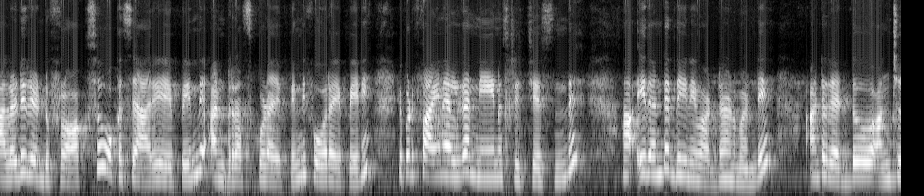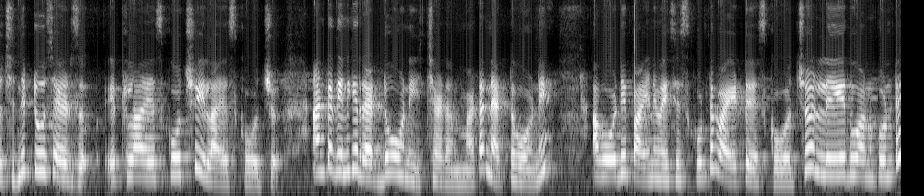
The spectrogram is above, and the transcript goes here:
ఆల్రెడీ రెండు ఫ్రాక్స్ ఒక శారీ అయిపోయింది అండ్ డ్రెస్ కూడా అయిపోయింది ఫోర్ అయిపోయినాయి. ఇప్పుడు ఫైనల్గా నేను స్టిచ్ చేసింది ఇదంటే దీని వడ్డాణం అండి. అంటే రెడ్ అంచు వచ్చింది టూ సైడ్స్ ఇట్లా వేసుకోవచ్చు ఇలా వేసుకోవచ్చు. అంటే దీనికి రెడ్ ఓణి ఇచ్చాడనమాట నెట్ ఓణి ఆ ఓణి పైన వేసేసుకుంటే వైట్ వేసుకోవచ్చు. లేదు అనుకుంటే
